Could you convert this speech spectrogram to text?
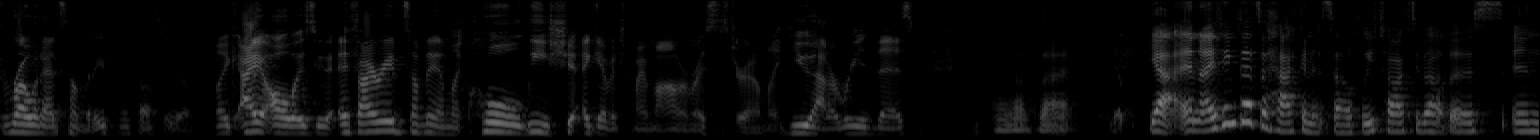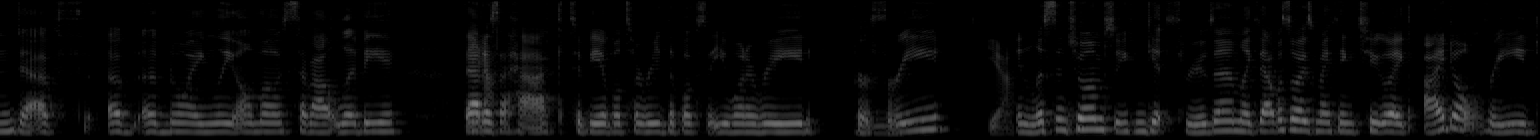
throw it at somebody from across the room. Like, I always do that. If I read something, I'm like, holy shit. I give it to my mom or my sister. And I'm like, you got to read this. I love that. Yep. Yeah, and I think that's a hack in itself. We've talked about this in depth, of, annoyingly almost, about Libby. That yeah. is a hack to be able to read the books that you want to read for mm-hmm. free. Yeah. And listen to them so you can get through them. Like, that was always my thing, too. Like, I don't read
